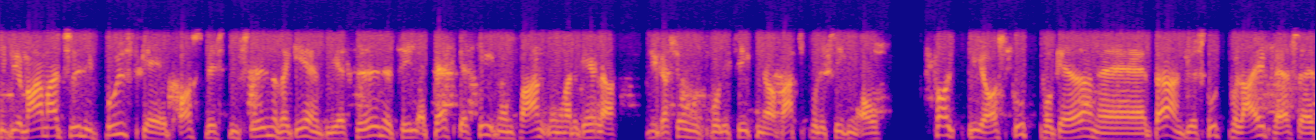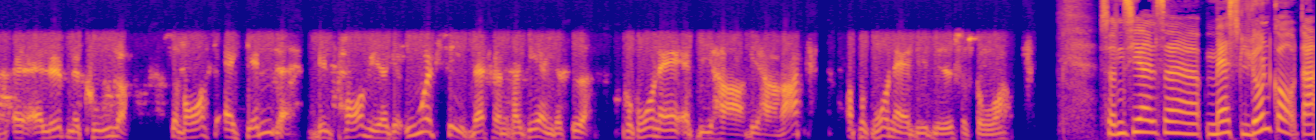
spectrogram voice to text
Det bliver meget, meget tydeligt budskab, også hvis den siddende regering bliver siddende til, at der skal ske nogle forandringer, når det gælder migrationspolitikken og retspolitikken, og folk bliver også skudt på gaderne, børn bliver skudt på legepladser af, af løbende kugler. Så vores agenda vil påvirke, uanset hvad for en regering der sidder, på grund af, at vi har, vi har ret, og på grund af, at vi er blevet så store. Sådan siger altså Mads Lundgaard, der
